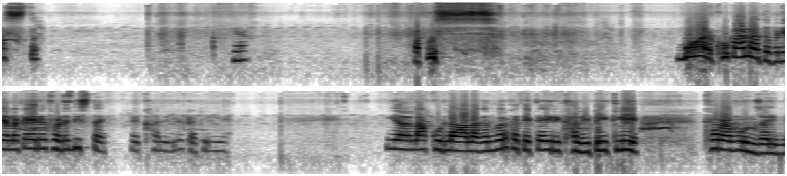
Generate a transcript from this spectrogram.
मस्त. या. हापूस मोर खूप आला होता पण याला कैऱ्या थोड्या दिसत आहेत हे खाली लटकलेले याला लाकूड लावा लागेल बरं का ते कैरी खाली टेकली खराब होऊन जाईल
